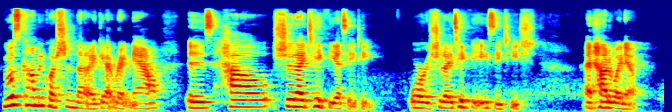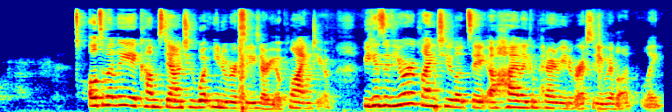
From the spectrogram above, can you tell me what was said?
the most common question that I get right now is how should I take the SAT? Or should I take the ACT? And how do I know? Ultimately, it comes down to what universities are you applying to. Because if you're applying to, let's say, a highly competitive university, where like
